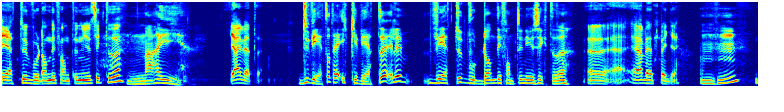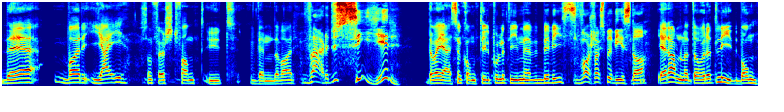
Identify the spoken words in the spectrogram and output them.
Vet du hvordan de fant de nye siktede? Nei. Jeg vet det. Du vet at jeg ikke vet det, eller vet du hvordan de fant de nye siktede? Eh, jeg- vet begge. Mhm. Det var jeg som først fant ut hvem det var. Hva er det du sier? Det var jeg som kom til politiet med bevis. Hva slags bevis da? Jeg ramlet over et lydbånd.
